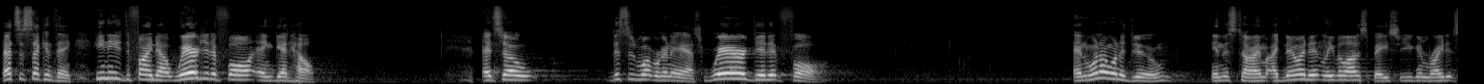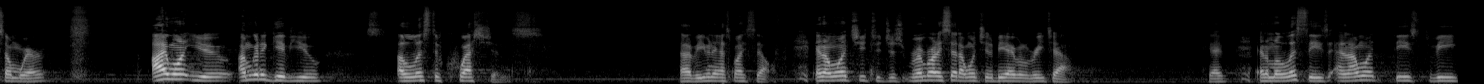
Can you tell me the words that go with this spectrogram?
That's the second thing. He needed to find out where did it fall and get help. And so this is what we're going to ask. Where did it fall? And what I want to do in this time, I know I didn't leave a lot of space, so you can write it somewhere. I want you, I'm going to give you a list of questions I've even asked myself. And I want you to just remember what I said. I want you to be able to reach out. Okay? And I'm going to list these, and I want these to be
